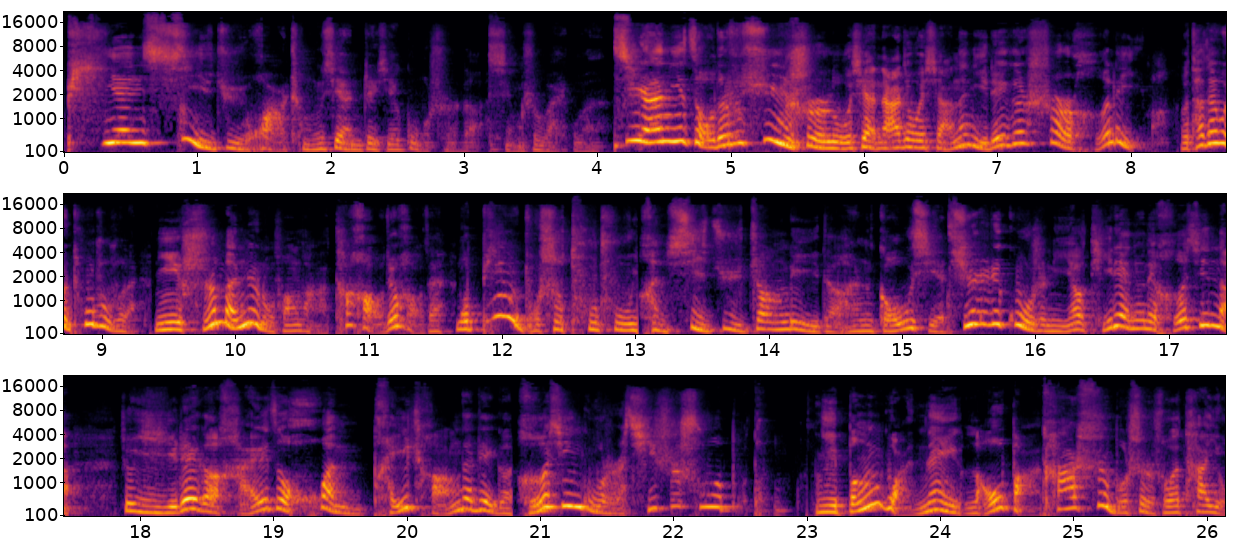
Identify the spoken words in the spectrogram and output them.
偏戏剧化呈现这些故事的形式外观。既然你走的是叙事乳腺，大家就会想，那你这个事儿合理吗？他才会突出出来。你石门这种方法，它好就好在我并不是突出很戏剧张力的、很狗血。其实这故事你要提炼，就那核心呢，就以这个孩子换赔偿的这个核心故事，其实说不通。你甭管那个老板他是不是说他有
